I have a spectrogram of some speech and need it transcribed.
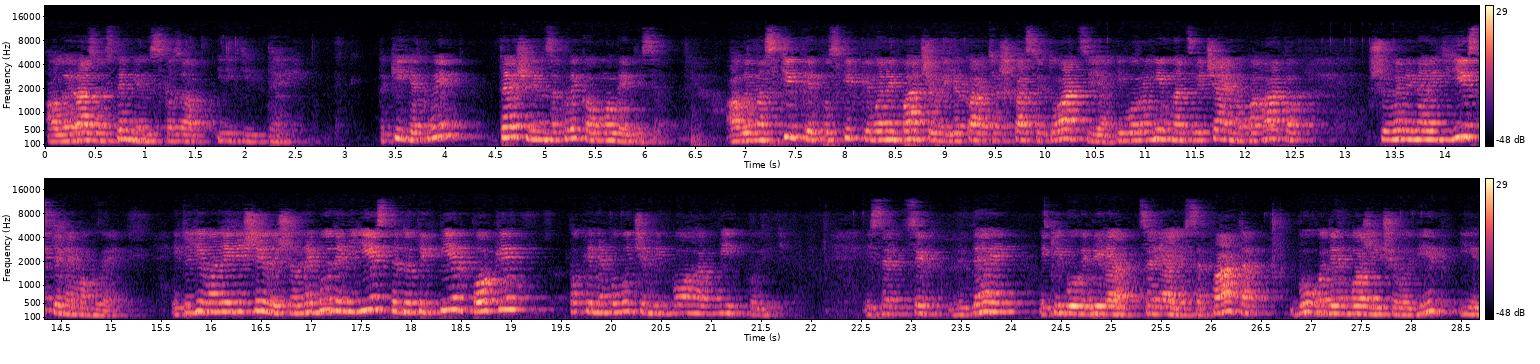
але разом з тим він сказав і дітей. Такі, як ви, теж він закликав молитися. Але наскільки, оскільки вони бачили, яка тяжка ситуація, і ворогів надзвичайно багато, що вони навіть їсти не могли. І тоді вони вирішили, що не будемо їсти до тих пір, поки, поки не получимо від Бога відповідь. І серед цих людей, які були біля царя Йосифата, був один Божий чоловік, і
